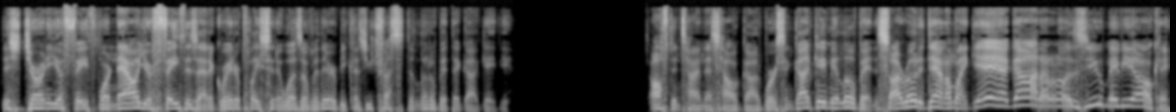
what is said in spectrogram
this journey of faith. Where now your faith is at a greater place than it was over there because you trusted the little bit that God gave you. Oftentimes, that's how God works. And God gave me a little bit. And so I wrote it down. I'm like, yeah, God, I don't know, it's you. Maybe, oh, okay.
